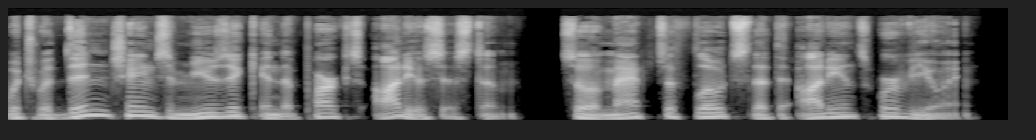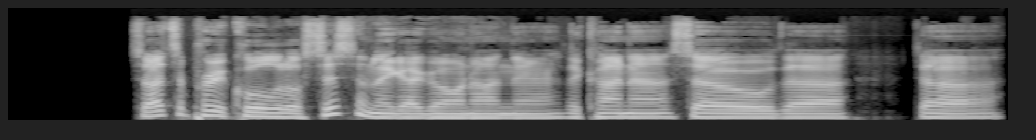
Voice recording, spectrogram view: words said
which would then change the music in the park's audio system so it matched the floats that the audience were viewing. So that's a pretty cool little system they got going on there. The kind of so the the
